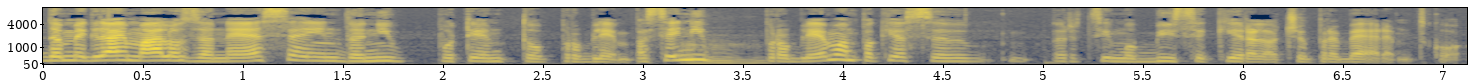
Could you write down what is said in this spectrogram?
da me kdaj malo zanese in da ni potem to problem. Pa se ni Aha. problem, ampak jaz se recimo bi sekirala, če preberem tako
